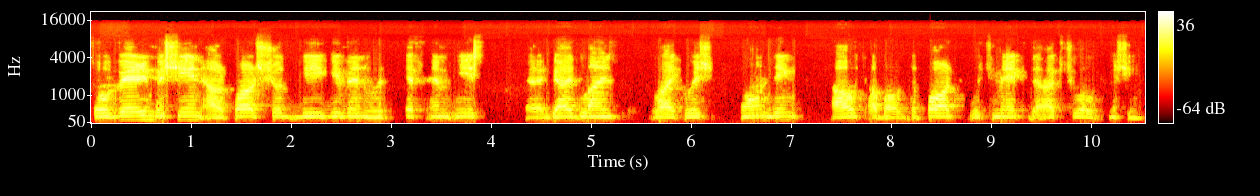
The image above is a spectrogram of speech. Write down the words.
so very machine or part should be given with FME's uh, guidelines like which finding out about the part which make the actual machine.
